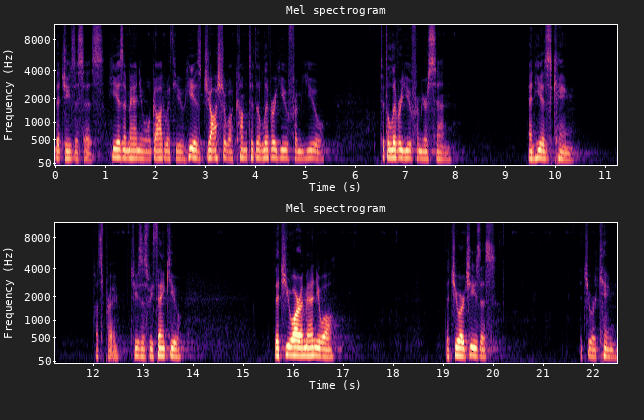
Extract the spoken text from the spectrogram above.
that Jesus is. He is Emmanuel, God with you. He is Joshua, come to deliver you from you, to deliver you from your sin. And he is king. Let's pray. Jesus, we thank you that you are Emmanuel, that you are Jesus, that you are king.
